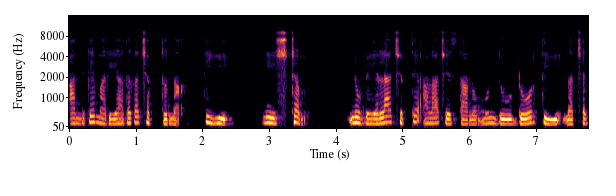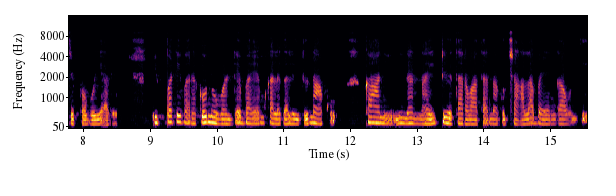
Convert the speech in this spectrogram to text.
అందుకే మర్యాదగా చెప్తున్నా. తీయి నీ ఇష్టం. నువ్వు ఎలా చెప్తే అలా చేస్తాను. ముందు డోర్ తీయి నచ్చ చెప్పబోయాడు. ఇప్పటి వరకు నువ్వంటే భయం కలగలేదు నాకు. కానీ నిన్న నైట్ తర్వాత నాకు చాలా భయంగా ఉంది.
